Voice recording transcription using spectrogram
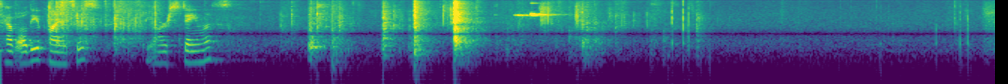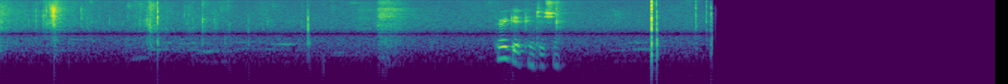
Have all the appliances. They are stainless. Very good condition.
